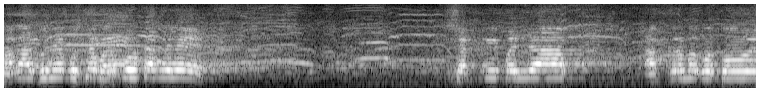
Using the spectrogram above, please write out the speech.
बघा जुन्या कुस्त्या भरपूर टाकलेले. शक्की पंजाब आक्रमक होतोय.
